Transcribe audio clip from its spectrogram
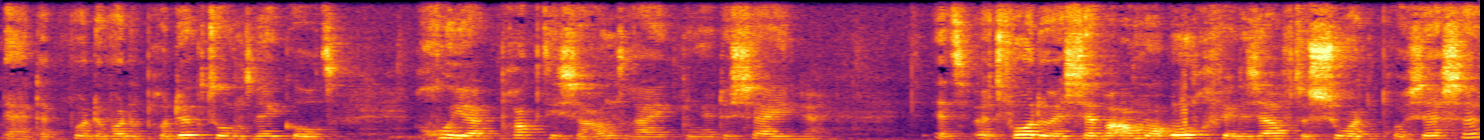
ja, daar worden, worden producten ontwikkeld, goede praktische handreikingen. Dus zij, Ja. het, het voordeel is, ze hebben allemaal ongeveer dezelfde soort processen.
